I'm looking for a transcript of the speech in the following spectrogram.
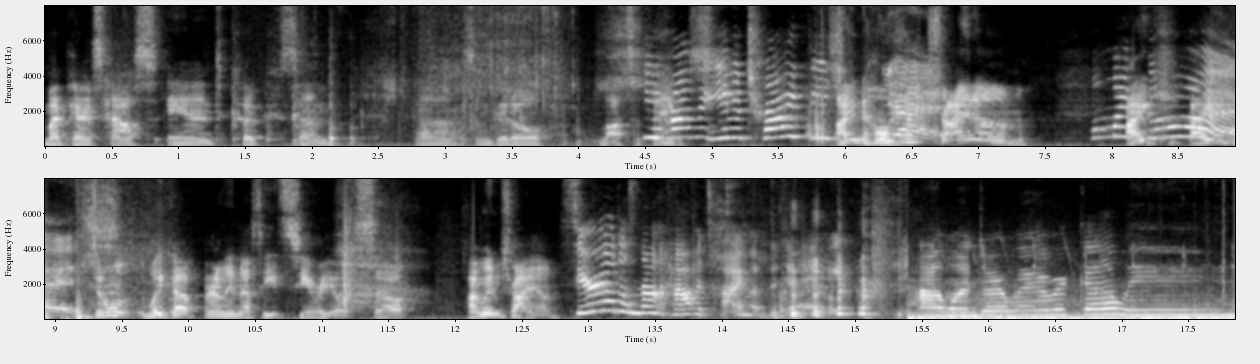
my parents' house and cook some uh, some good old lots of You things. haven't even tried these I know I haven't tried them. Oh my I, I don't wake up early enough to eat cereal, so I'm gonna try them. Cereal does not have a time of the day. I wonder where we're going.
